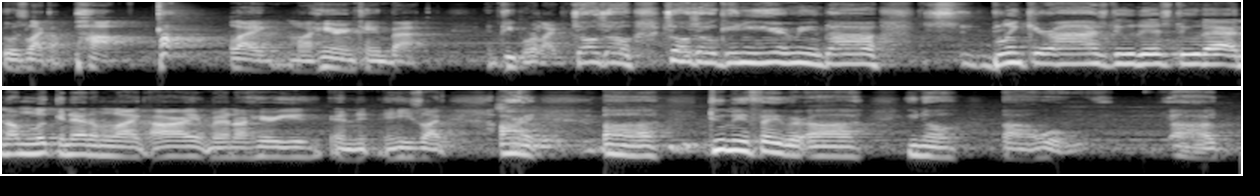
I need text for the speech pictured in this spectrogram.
it was like a pop, pop. Like my hearing came back. And people were like, Jojo, Jojo, can you hear me? Blah, blink your eyes, do this, do that. And I'm looking at him like, all right, man, I hear you. And, and he's like, all right, uh, do me a favor, uh, you know, uh, uh,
